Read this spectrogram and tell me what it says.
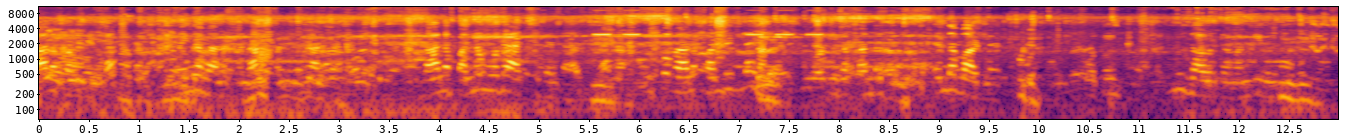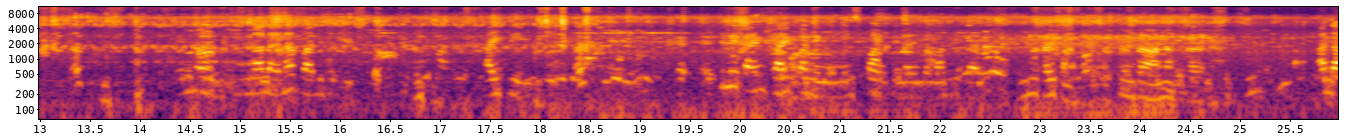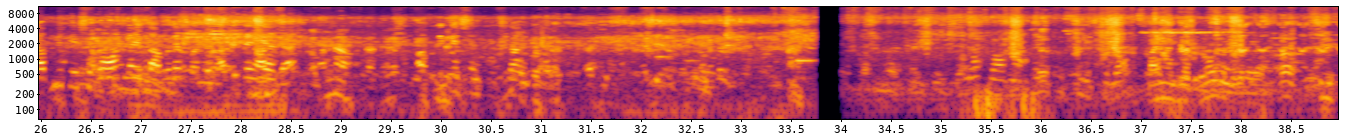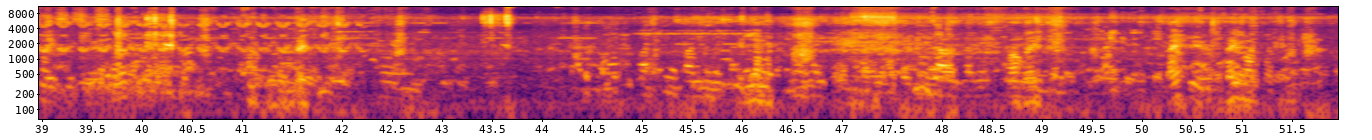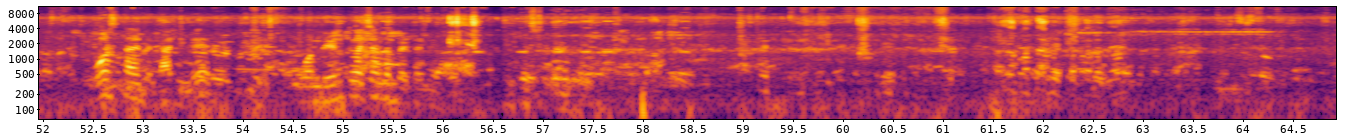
வேலை பண்ணியிருந்தா எங்கே வேலை வேலை பண்ணியிருந்தா. வேலை பண்ணும் போது ஆக்சிடென்ட் ஆகுது இப்போ வேலை பண்ணுறீங்களா இல்லை? நீங்கள் பண்ணுறது எந்த வார்டு? ஓகே யூஸ் ஆகுது வண்டி முன்னால் என்ன குவாலிஃபிகேஷன் ஐடி எத்தனை டைம் ட்ரை பண்ணிங்க முனிசிபாலிட்டியில் இந்த மாதிரி ட்ரை ட்ரை பண்ணுங்க அண்ணன் அந்த அப்ளிகேஷன் ஆன்லைனில் அப்ளை பண்ணுங்க அது தெரியாதா அண்ணன் கிட்ட அப்ளிகேஷன் கொடுத்தாங்க என்ன ப்ராப்ளம் ஹெல்த் இஷ்யூ இருக்குதா spinal C five six first ಬಂದಿಲ್ಲ ಇಲ್ಲ ಮೇಡಮ್ ಓಡಿಸ್ತಾ ಇದ್ದೆ ಗಾಡಿಗೆ. ಒಂದು ಎಂಟು ವರ್ಷದ ಬೇಕಾಗಿ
